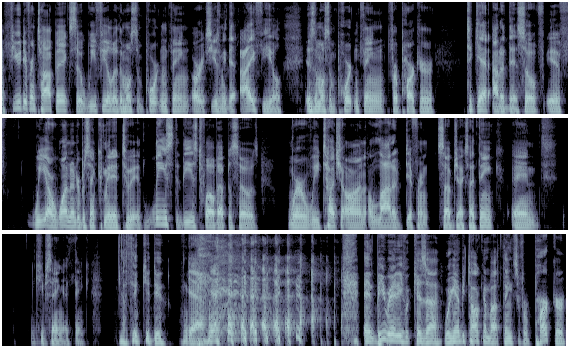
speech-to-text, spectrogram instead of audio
a few different topics that we feel are the most important thing, or excuse me, that I feel is the most important thing for Parker to get out of this. So if, if we are 100% committed to at least these 12 episodes where we touch on a lot of different subjects, I think, and I keep saying I think. I think you do. Yeah. And be ready because uh, we're going to be talking about things for Parker,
